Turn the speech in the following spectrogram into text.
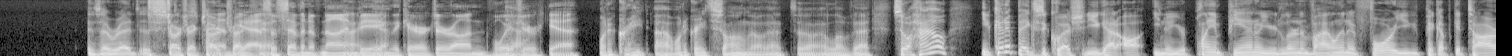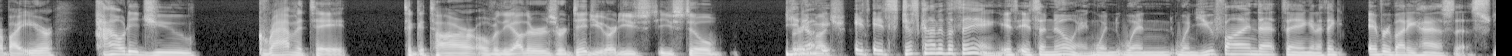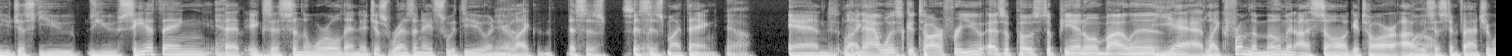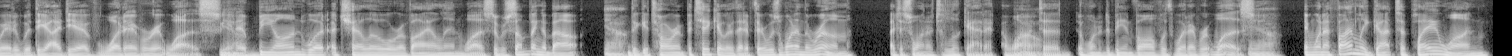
as I read, uh, Star Trek Star fan. Trek yeah, fan. so seven of nine Uh, being yeah. the character on Voyager. Yeah. What a great, uh, what a great song though. That uh, I love that. So how you kind of begs the question. You got all, you know, you're playing piano, you're learning violin at four, you pick up guitar by ear. How did you gravitate to guitar over the others, or did you, or do you you still You know, much. It, it, it's just kind of a thing. It's it's a knowing when when when you find that thing, and I think everybody has this. You just you you see a thing Yeah. that exists in the world, and it just resonates with you, and Yeah. you're like, this is this is my thing. yeah? And like and that was guitar for you, as opposed to piano and violin. Yeah, like from the moment I saw a guitar, I was just infatuated with the idea of whatever it was. Yeah. You know, beyond what a cello or a violin was, there was something about the guitar in particular that if there was one in the room, I just wanted to look at it. I wanted Wow. to I wanted to be involved with whatever it was. Yeah. And when I finally got to play one,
